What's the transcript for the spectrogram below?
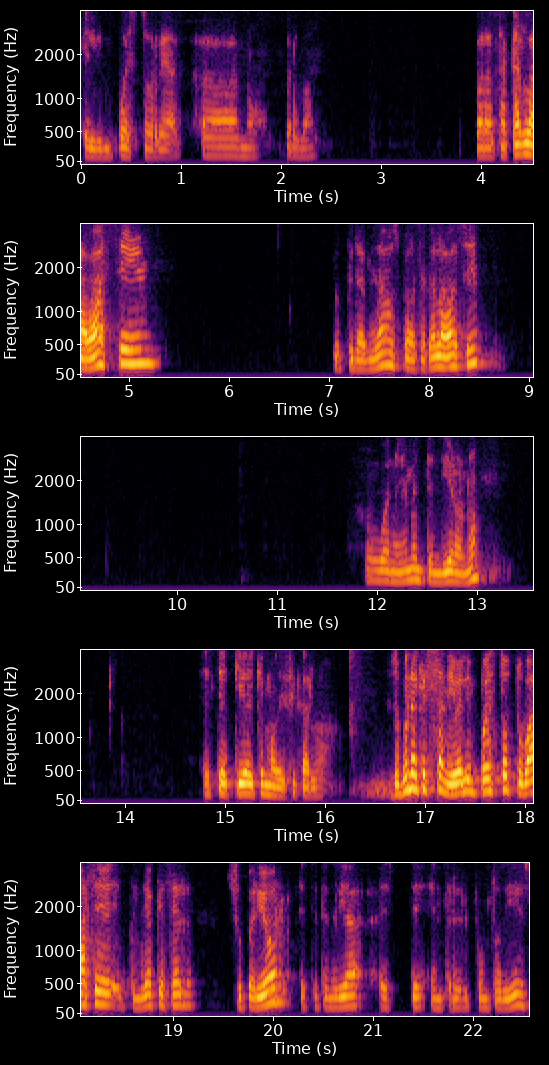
el impuesto real. Ah, no, perdón. Para sacar la base, lo piramidamos para sacar la base. Bueno, ya me entendieron, ¿no? Este aquí hay que modificarlo. Supone que es a nivel impuesto, tu base tendría que ser superior, este tendría este entre el punto 10,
